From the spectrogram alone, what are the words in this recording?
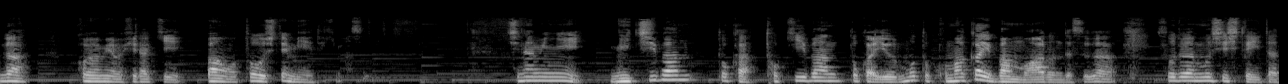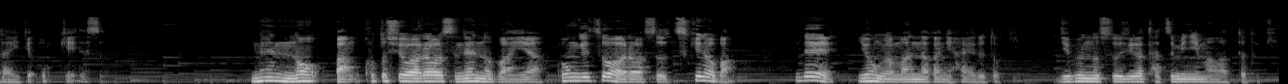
が暦を開き、番を通して見えてきます。ちなみに、日番とか時番とかいうもっと細かい番もあるんですが、それは無視していただいて OK です。年の番、今年を表す年の番や今月を表す月の番で4が真ん中に入るとき、自分の数字が辰巳に回ったとき、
